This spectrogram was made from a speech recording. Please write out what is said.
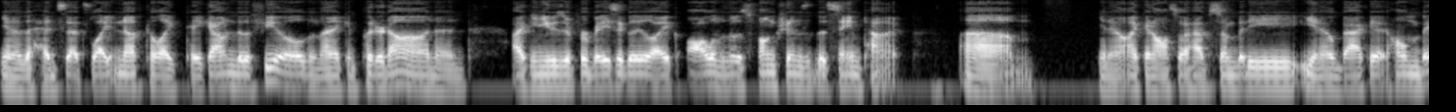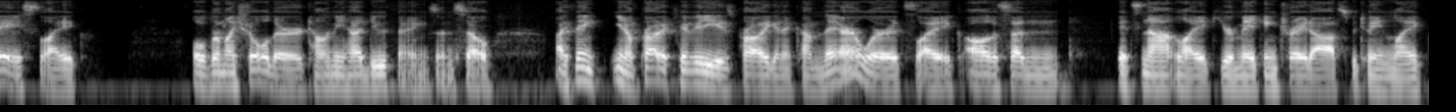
you know, the headset's light enough to like take out into the field and then I can put it on and I can use it for basically like all of those functions at the same time. Um, you know, I can also have somebody, you know, back at home base, like over my shoulder telling me how to do things. And so I think, you know, productivity is probably going to come there where it's like all of a sudden it's not like you're making trade-offs between like,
